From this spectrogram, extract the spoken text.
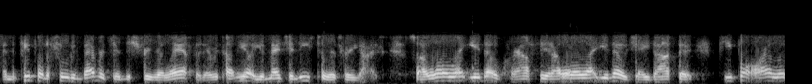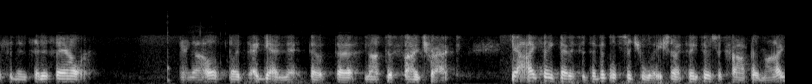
And the people in the food and beverage industry were laughing. They were telling me, oh, you mentioned these two or three guys. So I want to let you know, Krause, and I want to let you know, J. Doc, that people are listening to this hour. You know, but again, the, the, the, not to sidetrack. Yeah, I think that it's a difficult situation. I think there's a compromise.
